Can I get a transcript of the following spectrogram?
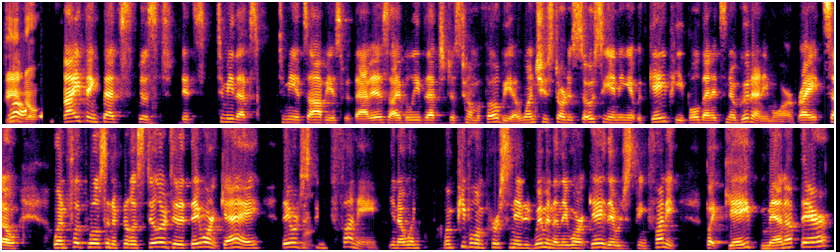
Do well, you know? I think that's just it's to me that's to me it's obvious what that is i believe that's just homophobia once you start associating it with gay people then it's no good anymore right so when Flip Wilson and Phyllis Diller did it, they weren't gay. They were just being funny. You know, when when people impersonated women and they weren't gay, they were just being funny. But gay men up there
